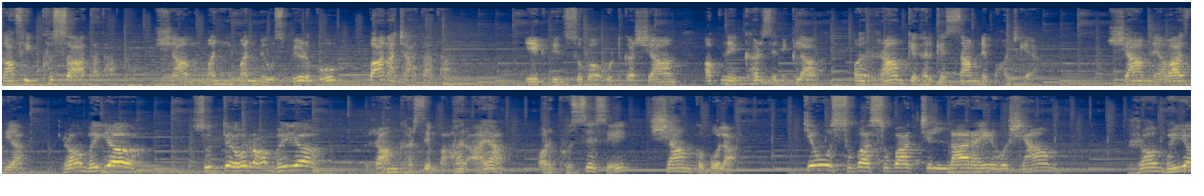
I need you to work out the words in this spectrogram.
काफ़ी गुस्सा आता था। श्याम मन ही मन में उस पेड़ को पाना चाहता था। एक दिन सुबह उठकर श्याम अपने घर से निकला और राम के घर के सामने पहुँच गया। श्याम ने आवाज़ दिया, राम भैया, सुनते हो राम भैया? राम घर से बाहर आया और गुस्से से श्याम को बोला, क्यों सुबह सुबह चिल्ला रहे हो श्याम? राम भैया,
